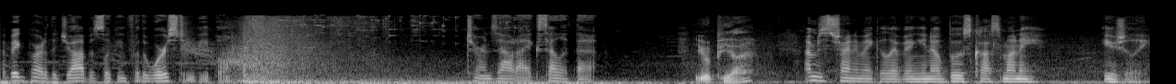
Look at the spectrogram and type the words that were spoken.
A big part of the job is looking for the worst in people. Turns out I excel at that. You a PI? I'm just trying to make a living, you know, booze costs money. Usually.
